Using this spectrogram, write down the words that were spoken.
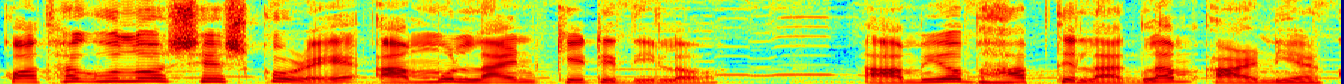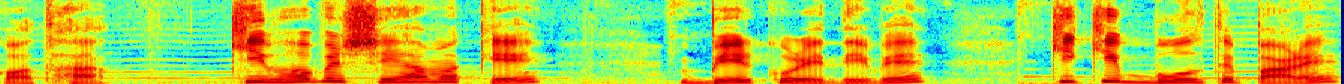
কথাগুলো শেষ করে আম্মু লাইন কেটে দিল। আমিও ভাবতে লাগলাম আর্নিয়ার কথা। কীভাবে সে আমাকে বের করে দিবে? কি কি বলতে পারে?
